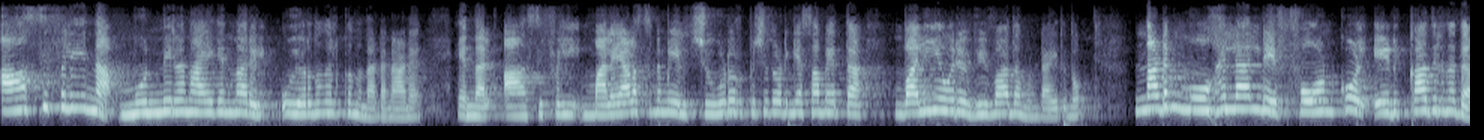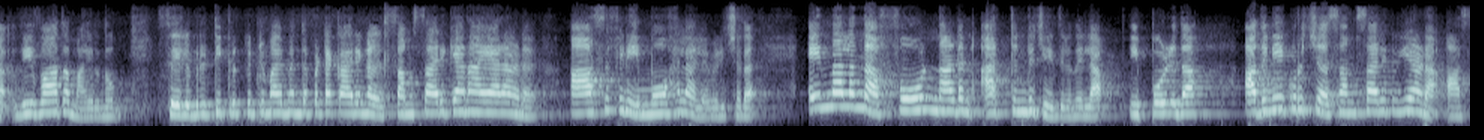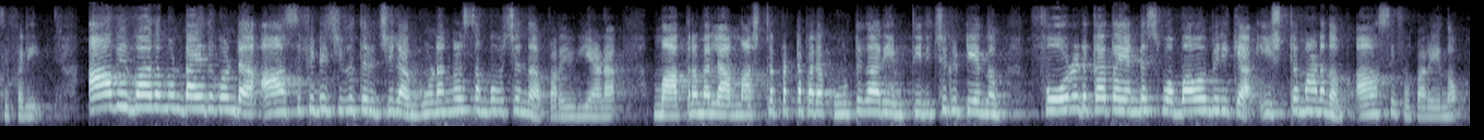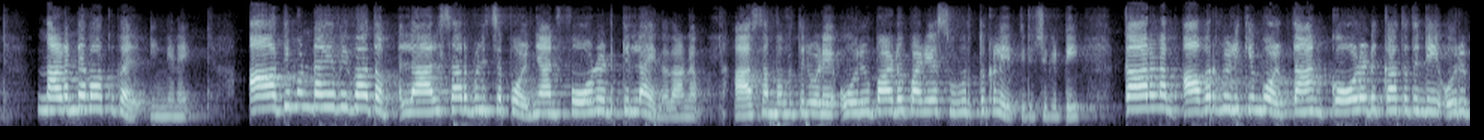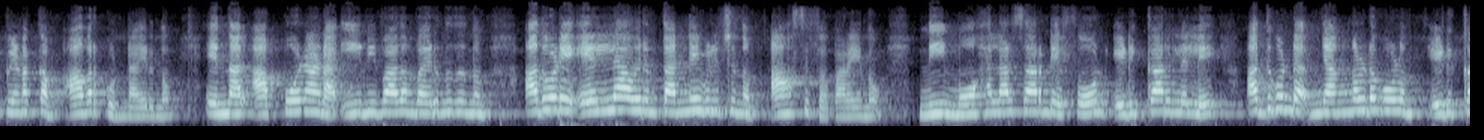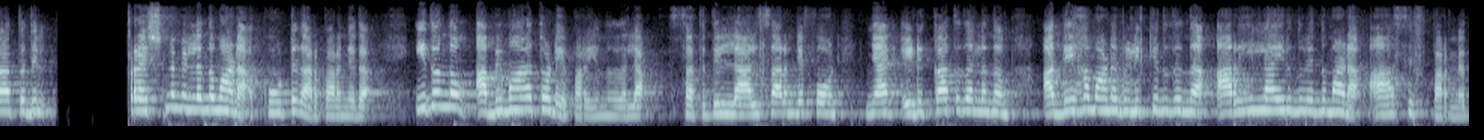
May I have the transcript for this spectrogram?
ആസിഫ് അലി എന്ന മുൻനിര നായകന്മാരിൽ ഉയർന്നു നിൽക്കുന്ന നടനാണ്. എന്നാൽ ആസിഫ് അലി മലയാള സിനിമയിൽ ചൂടുറപ്പിച്ചു തുടങ്ങിയ സമയത്ത് വലിയ ഒരു വിവാദമുണ്ടായിരുന്നു. നടൻ മോഹൻലാലിന്റെ ഫോൺ കോൾ എടുക്കാതിരുന്നത് വിവാദമായിരുന്നു. സെലിബ്രിറ്റി ക്രിക്കറ്റുമായി ബന്ധപ്പെട്ട കാര്യങ്ങൾ സംസാരിക്കാനായാണ് ആസിഫിനെ മോഹൻലാൽ വിളിച്ചത്. എന്നാൽ അന്ന് ഫോൺ നടൻ അറ്റൻഡ് ചെയ്തിരുന്നില്ല. ഇപ്പോഴിതാ അതിനെക്കുറിച്ച് സംസാരിക്കുകയാണ് ആസിഫ് അലി. ആ വിവാദം ഉണ്ടായതുകൊണ്ട് ആസിഫിന്റെ ജീവിതത്തിൽ ചില ഗുണങ്ങൾ സംഭവിച്ചെന്ന് പറയുകയാണ്. മാത്രമല്ല നഷ്ടപ്പെട്ട പല കൂട്ടുകാരെയും തിരിച്ചു കിട്ടിയെന്നും ഫോൺ എടുക്കാത്ത എന്റെ സ്വഭാവം എനിക്ക് ഇഷ്ടമാണെന്നും ആസിഫ് പറയുന്നു. നടന്റെ വാക്കുകൾ ഇങ്ങനെ. ആദ്യമുണ്ടായ വിവാദം ലാൽ സാർ വിളിച്ചപ്പോൾ ഞാൻ ഫോൺ എടുത്തില്ല എന്നതാണ്. ആ സംഭവത്തിലൂടെ ഒരുപാട് പഴയ സുഹൃത്തുക്കളെ തിരിച്ചു കിട്ടി. കാരണം അവർ വിളിക്കുമ്പോൾ താൻ കോൾ എടുക്കാത്തതിന്റെ ഒരു പിണക്കം അവർക്കുണ്ടായിരുന്നു. എന്നാൽ അപ്പോഴാണ് ഈ വിവാദം വരുന്നതെന്നും അതോടെ എല്ലാവരും തന്നെ വിളിച്ചെന്നും ആസിഫ് പറയുന്നു. നീ മോഹൻലാൽ സാറിന്റെ ഫോൺ എടുക്കാറില്ലല്ലേ? അതുകൊണ്ട് ഞങ്ങളുടെ കോളും എടുക്കാത്തതിൽ പ്രശ്നമില്ലെന്നുമാണ് കൂട്ടുകാർ പറഞ്ഞത്. ഇതൊന്നും അഭിമാനത്തോടെ പറയുന്നതല്ല. സത്യത്തിൽ ലാൽ സാറിന്റെ ഫോൺ ഞാൻ എടുക്കാത്തതല്ലെന്നും അദ്ദേഹമാണ് വിളിക്കുന്നതെന്ന് അറിയില്ലായിരുന്നുവെന്നുമാണ് ആസിഫ് പറഞ്ഞത്.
